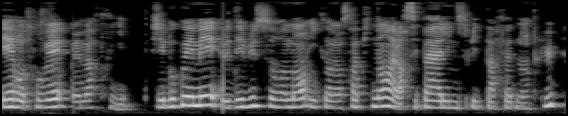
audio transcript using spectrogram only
et retrouver le meurtrier. J'ai beaucoup aimé le début de ce roman, il commence rapidement, alors c'est pas l'incipit parfaite non plus,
